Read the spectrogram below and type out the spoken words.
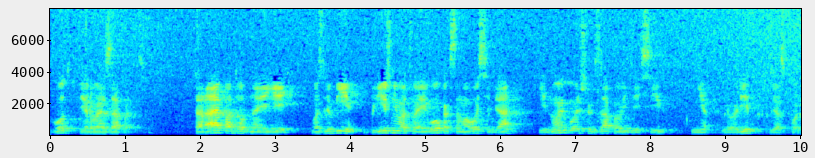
Вот первая заповедь. Вторая, подобная ей, возлюби ближнего твоего, как самого себя, иной больших заповедей сих нет, говорит Господь.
